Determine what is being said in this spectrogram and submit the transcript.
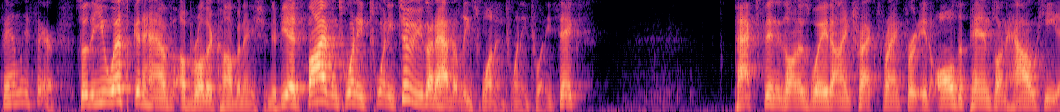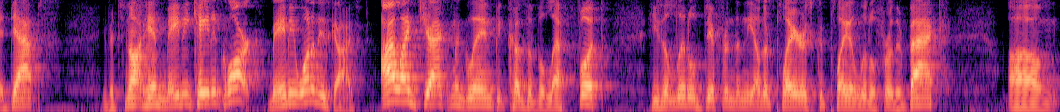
Family affair. So the U.S. could have a brother combination. If you had five in 2022, you got to have at least one in 2026. Paxton is on his way to Eintracht Frankfurt. It all depends on how he adapts. If it's not him, maybe Caden Clark, maybe one of these guys. I like Jack McGlynn because of the left foot. He's a little different than the other players, could play a little further back. Um,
